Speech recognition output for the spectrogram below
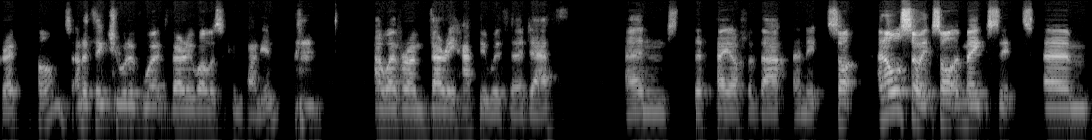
great performance and i think she would have worked very well as a companion. However i'm very happy with her death and the payoff of that. And it so and also it sort of makes it um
